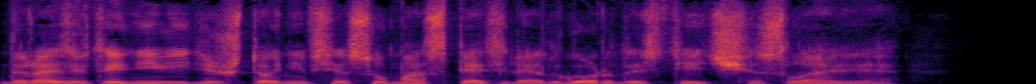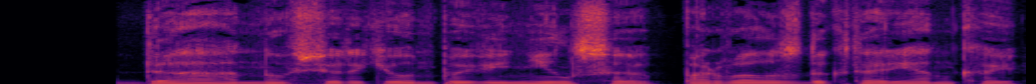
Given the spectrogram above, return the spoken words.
Да разве ты не видишь, что они все с ума спятили от гордости и тщеславия? Да, но все-таки он повинился, порвал с Докторенкой,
